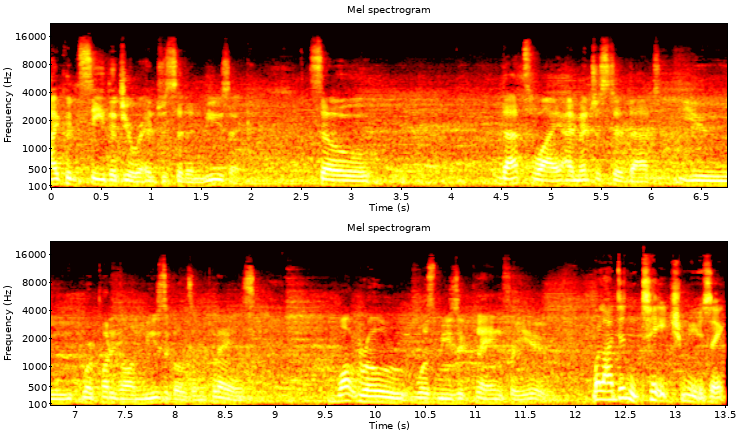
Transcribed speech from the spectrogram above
I could see that you were interested in music. So that's why I'm interested that you were putting on musicals and plays. What role was music playing for you? Well, I didn't teach music.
